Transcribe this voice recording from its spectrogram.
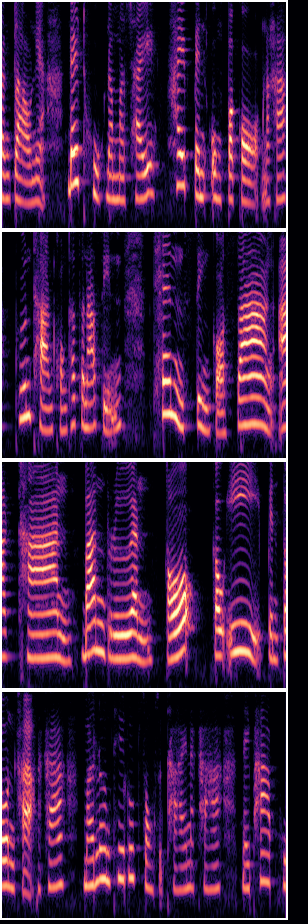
ดังกล่าวเนี่ยได้ถูกนำมาใช้ให้เป็นองค์ประกอบนะคะ พื้นฐานของทัศนศิลป์ เช่น สิ่งก่อสร้าง อาคาร บ้านเรือน โต๊ะ เก้าอี้เป็นต้นค่ะนะคะ มาเริ่มที่รูปทรงสุดท้ายนะคะ ในภาพครู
